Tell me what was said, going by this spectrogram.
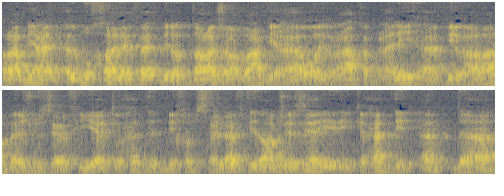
رابعا المخالفات من الدرجة الرابعة ويعاقب عليها بغرامة جزافية تحدد ب 5000 دينار جزائري كحد أدنى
